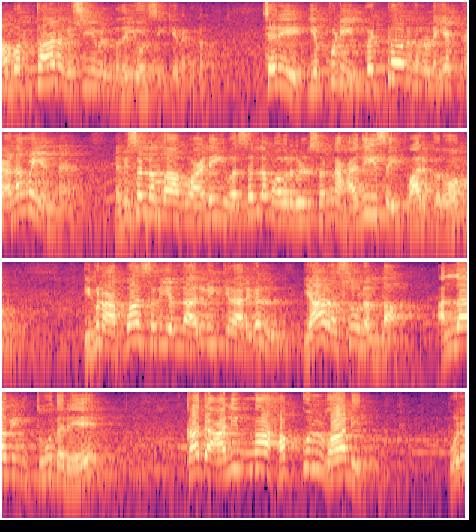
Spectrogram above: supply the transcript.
ஆபத்தான விஷயம் என்பதை யோசிக்க வேண்டும். சரி எப்படி பெற்றோர்களுடைய கடமை என்ன? நபிசல்லாஹு அலை வசல்லம் அவர்கள் சொன்ன ஹதீஸை பார்க்கிறோம். இவன் அப்பாஸ் அலி அல்லா அறிவிக்கிறார்கள் யார் ரசூல் அல்லா அல்லாவின் தூதரே கத அலிம்னா ஹக்குல் வாலித். ஒரு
